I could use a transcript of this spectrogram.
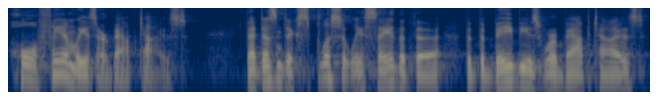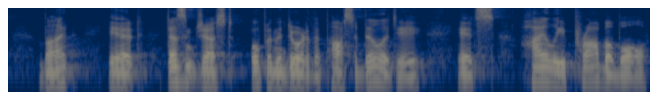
whole families are baptized. That doesn't explicitly say that the, that the babies were baptized, but it doesn't just open the door to the possibility, it's highly probable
